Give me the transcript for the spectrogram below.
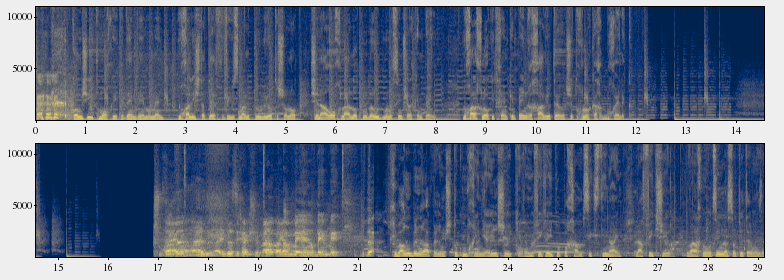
כל מי שיתמוך, יקדם ויממן, יוכל להשתתף ויוזמן לפעילויות השונות שנערוך להעלות מודעות בנושאים של הקמפיין. נוכל לחלוק איתכם קמפיין רחב יותר שתוכלו לקחת בו חלק. הייתה שיחה קשוחה והיה הרבה, הרבה אמת. חיברנו בין ראפר עם שיתוק מוחין יאיר שריקי ומפיק ההיפ-הופ החם 69 להפיק שיר, ואנחנו רוצים לעשות יותר מזה.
